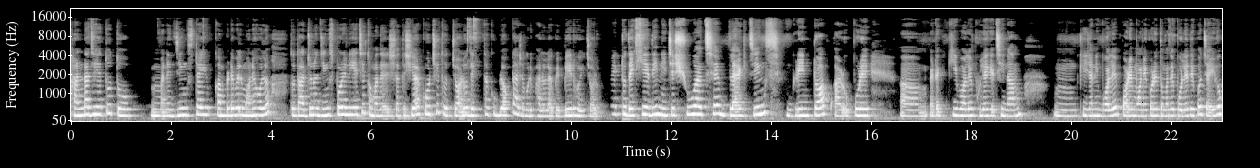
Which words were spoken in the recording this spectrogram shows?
ঠান্ডা যেহেতু, তো মানে জিন্সটাই কমফোর্টেবল মনে হলো। তো তার জন্য জিন্স পরে নিয়েছি, তোমাদের সাথে শেয়ার করছি। তো চলো দেখতে থাকো ব্লগটা, আশা করি ভালো লাগবে। বের হই, চলো। একটু দেখিয়ে দিই, নিচে শু আছে ব্ল্যাক জিন্স গ্রিন টপ আর উপরে এটা কি বলে? ভুলে গেছি নাম। কি জানি বলে? পরে মনে করে তোমাদের বলে দেবো যাই হোক,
